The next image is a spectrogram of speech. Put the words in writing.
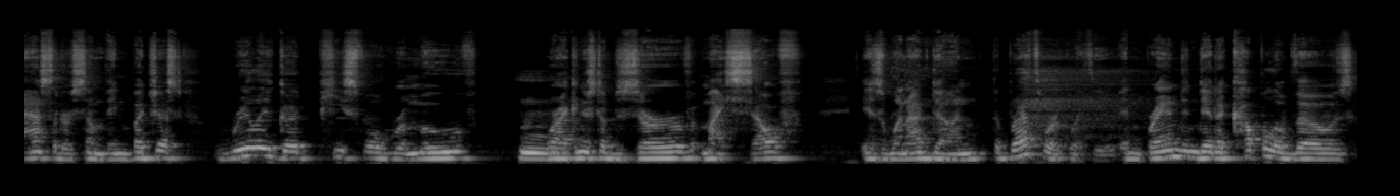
acid or something but just really good peaceful remove mm. where i can just observe myself is when i've done the breath work with you and brandon did a couple of those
